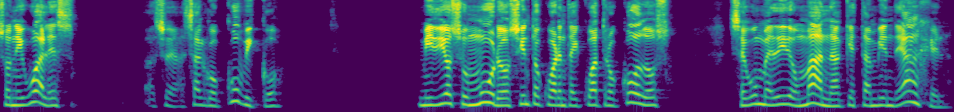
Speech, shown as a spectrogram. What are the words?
son iguales, o sea, es algo cúbico. Midió su muro, 144 codos, según medida humana, que es también de ángel.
